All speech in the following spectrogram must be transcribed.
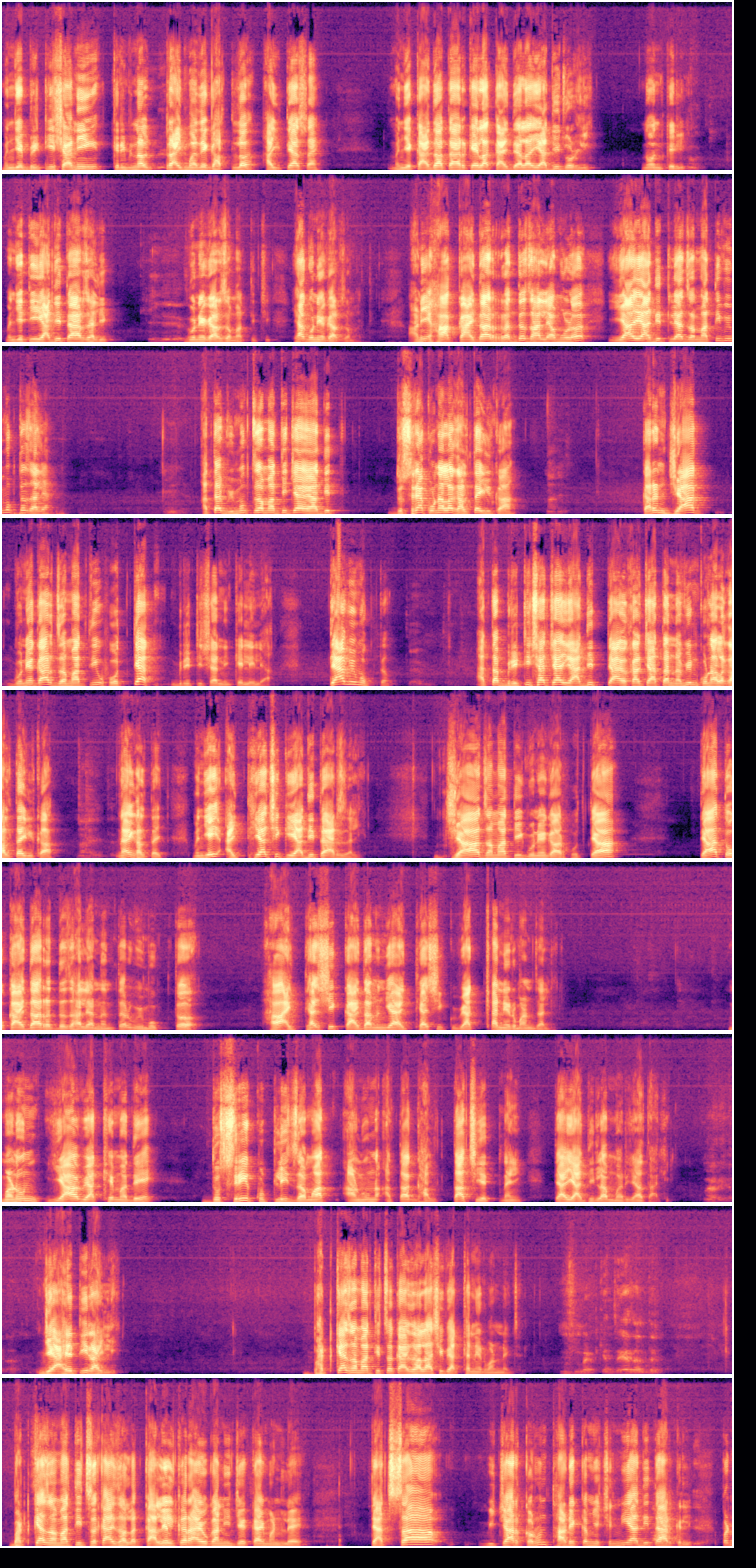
म्हणजे ब्रिटिशांनी क्रिमिनल ट्राईबमध्ये घातलं. हा इतिहास आहे. म्हणजे कायदा तयार केला. कायद्याला यादी जोडली. नोंद केली. म्हणजे ती यादी तयार झाली. गुन्हेगार जमातीची. ह्या गुन्हेगार जमाती. आणि हा कायदा रद्द झाल्यामुळं या यादीतल्या जमाती विमुक्त झाल्या. आता विमुक्त जमातीच्या यादीत दुसऱ्या कोणाला घालता येईल का? कारण ज्या गुन्हेगार जमाती होत्या ब्रिटिशांनी केलेल्या. त्या विमुक्त. आता ब्रिटिशाच्या यादीत त्या काळच्या आता नवीन कोणाला घालता येईल का? नाही घालता येत. म्हणजे ऐतिहासिक यादी तयार झाली. ज्या जमाती गुन्हेगार होत्या त्या तो कायदा रद्द झाल्यानंतर विमुक्त. हा ऐतिहासिक कायदा म्हणजे ऐतिहासिक व्याख्या निर्माण झाली. म्हणून या व्याख्येमध्ये दुसरी कुठली जमात आणून आता घालताच येत नाही त्या यादीला मर्यादा आली. जी आहे ती राहिली. भटक्या जमातीचं काय झालं अशी व्याख्या निर्माण नाही झाली. भटक्या जमातीचं काय झालं कालेलकर आयोगाने जे काय म्हणलंय त्याचा विचार करून थाडे कमिशननी यादी तयार केली. पण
